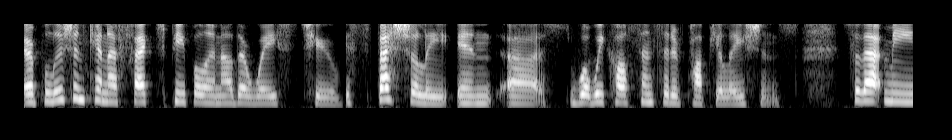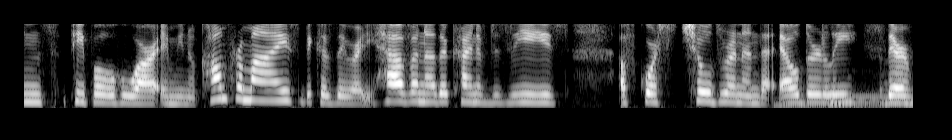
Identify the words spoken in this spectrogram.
Air pollution can affect people in other ways too, especially in uh, what we call sensitive populations. So that means people who are immunocompromised because they already have another kind of disease. Of course, children and the elderly, they're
